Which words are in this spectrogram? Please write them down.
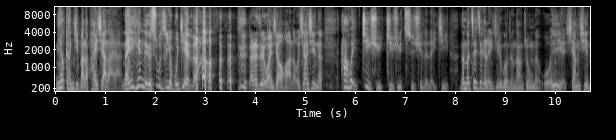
你要赶紧把它拍下来啊！哪一天那个数字又不见了？当然这是玩笑话了。我相信呢，它会继续、继续、持续的累积。那么在这个累积的过程当中呢，我也相信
